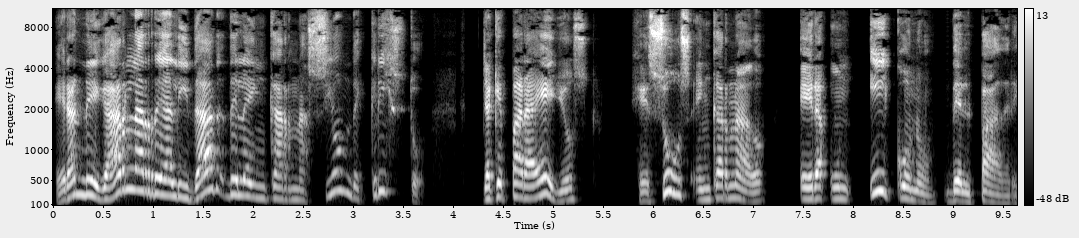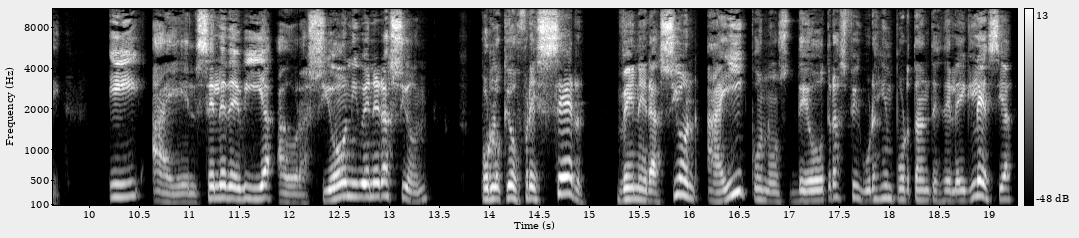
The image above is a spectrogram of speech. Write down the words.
era negar la realidad de la encarnación de Cristo, ya que para ellos Jesús encarnado era un ícono del Padre y a él se le debía adoración y veneración, por lo que ofrecer veneración a íconos de otras figuras importantes de la iglesia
